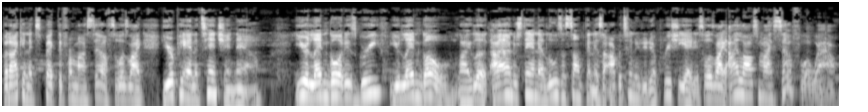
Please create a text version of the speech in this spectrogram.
but I can expect it from myself. So it's like you're paying attention now. You're letting go of this grief. You're letting go. Like, look, I understand that losing something is an opportunity to appreciate it. So it's like I lost myself for a while.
